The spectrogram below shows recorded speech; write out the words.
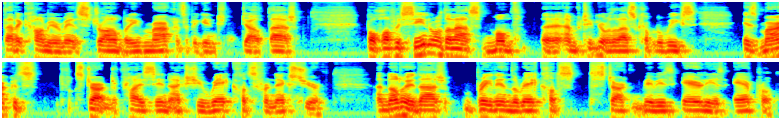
that economy remains strong, but even markets are beginning to doubt that. But what we've seen over the last month, uh, and particularly over the last couple of weeks, is markets starting to price in actually rate cuts for next year. And not only that, bringing in the rate cuts to start maybe as early as April.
